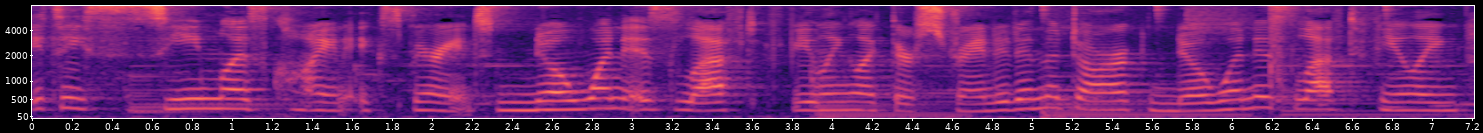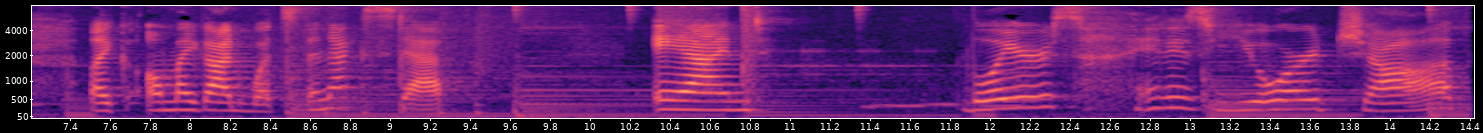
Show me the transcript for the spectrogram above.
It's a seamless client experience. No one is left feeling like they're stranded in the dark. No one is left feeling like, oh my God, what's the next step? And Lawyers, it is your job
